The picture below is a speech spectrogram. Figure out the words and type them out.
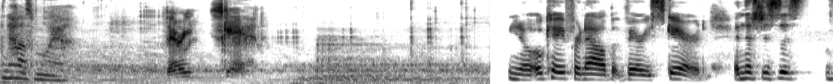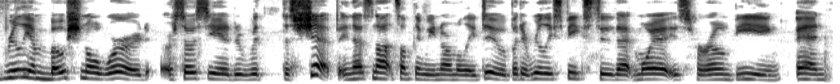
And how's Moya? Very scared. you know, okay for now, but very scared. And there's just this really emotional word associated with the ship, and that's not something we normally do. But it really speaks to that Moya is her own being, and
